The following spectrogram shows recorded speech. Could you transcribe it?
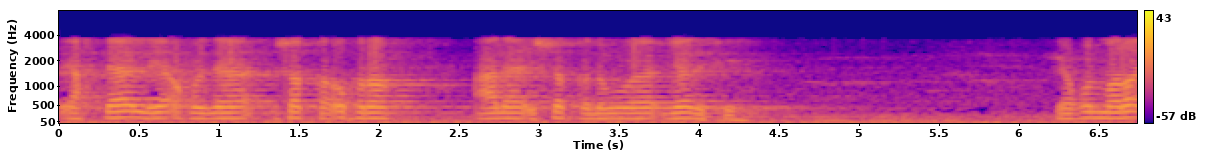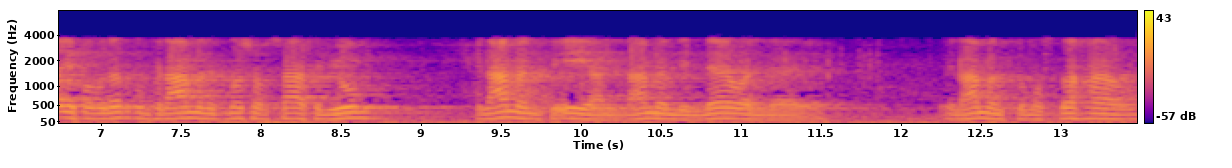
يحتال ليأخذ شقة أخرى على الشقة اللي هو جالس فيها. يقول ما رأي فضلاتكم في العمل 12 ساعة في اليوم؟ العمل في إيه يعني؟ العمل لله ولا العمل في مصلحة؟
